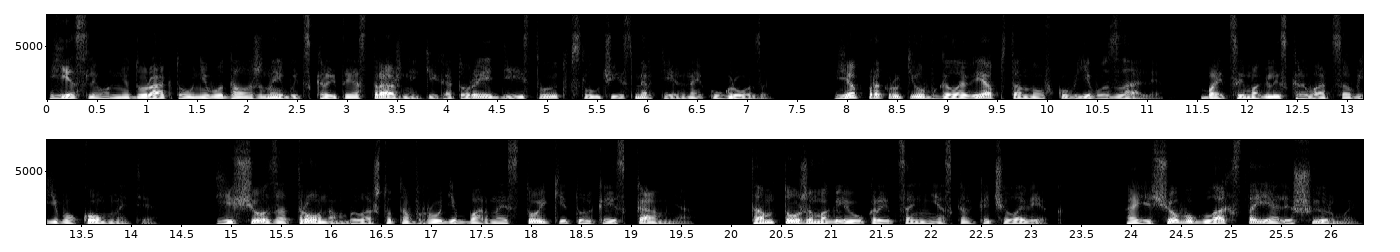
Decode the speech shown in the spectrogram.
Если он не дурак, то у него должны быть скрытые стражники, которые действуют в случае смертельной угрозы. Я прокрутил в голове обстановку в его зале. Бойцы могли скрываться в его комнате. Еще за троном было что-то вроде барной стойки, только из камня. Там тоже могли укрыться несколько человек. А еще в углах стояли ширмы.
